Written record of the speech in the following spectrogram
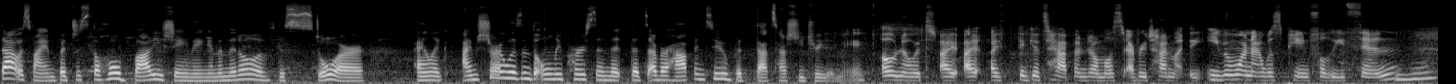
that was fine, but just the whole body shaming in the middle of the store and like I'm sure I wasn't the only person that that's ever happened to, but that's how she treated me. Oh no, it's I, I, I think it's happened almost every time. Even when I was painfully thin,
